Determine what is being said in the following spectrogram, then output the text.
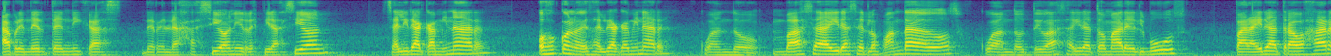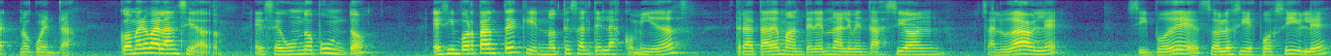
aprender técnicas de relajación y respiración, salir a caminar. Ojo con lo de salir a caminar, cuando vas a ir a hacer los mandados, cuando te vas a ir a tomar el bus para ir a trabajar, no cuenta. Comer balanceado. El segundo punto, es importante que no te saltes las comidas. Trata de mantener una alimentación saludable. Si podés, solo si es posible,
